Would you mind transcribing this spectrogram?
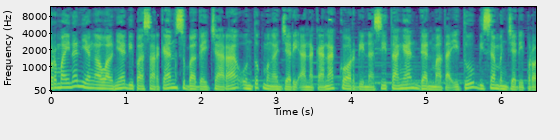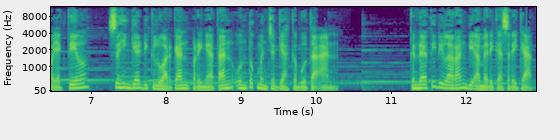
Permainan yang awalnya dipasarkan sebagai cara untuk mengajari anak-anak koordinasi tangan dan mata itu bisa menjadi proyektil, sehingga dikeluarkan peringatan untuk mencegah kebutaan. Kendati dilarang di Amerika Serikat.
